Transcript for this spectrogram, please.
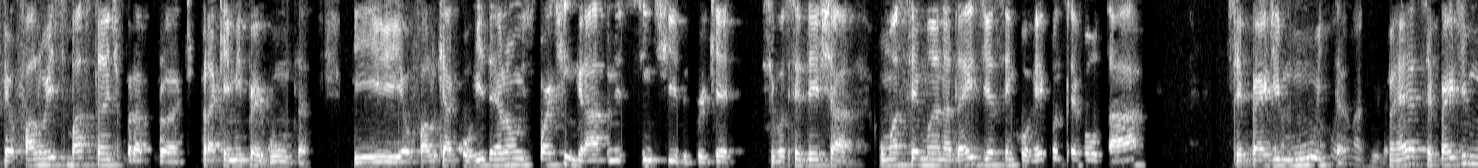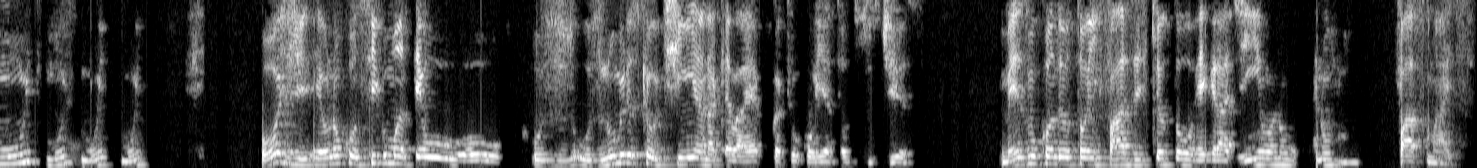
Eu falo isso bastante para quem me pergunta. E eu falo que a corrida é um esporte ingrato nesse sentido, porque se você deixa uma semana, dez dias sem correr, quando você voltar, você perde muita. É, você perde muito, muito, é. muito, muito. Hoje eu não consigo manter o, o, os, os números que eu tinha naquela época que eu corria todos os dias. Mesmo quando eu estou em fase de que eu estou regradinho, eu não, eu não faço mais.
